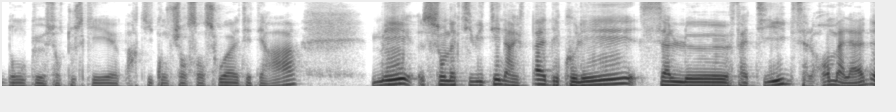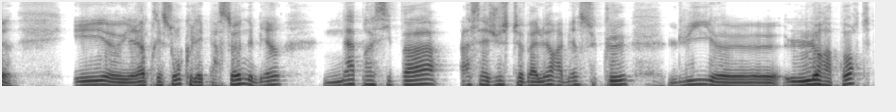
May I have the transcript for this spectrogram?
donc euh, sur tout ce qui est partie confiance en soi, etc. Mais son activité n'arrive pas à décoller, ça le fatigue, ça le rend malade, et il a l'impression que les personnes, eh bien, n'apprécient pas à sa juste valeur, eh bien, ce que lui leur apporte,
